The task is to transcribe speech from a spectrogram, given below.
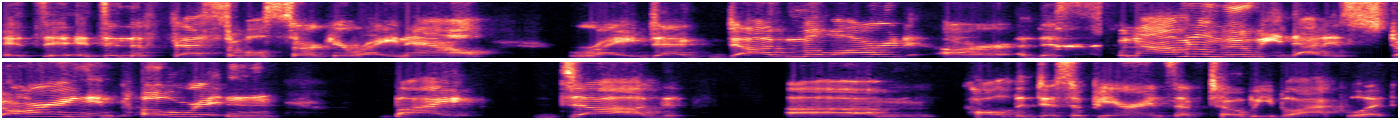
it's it's in the festival circuit right now. Right, Doug, Doug Mellard, are this phenomenal movie that is starring and co-written by Doug, um, called "The Disappearance of Toby Blackwood,"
